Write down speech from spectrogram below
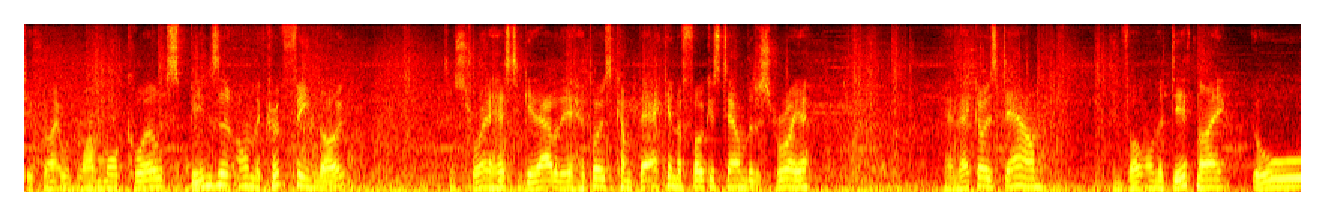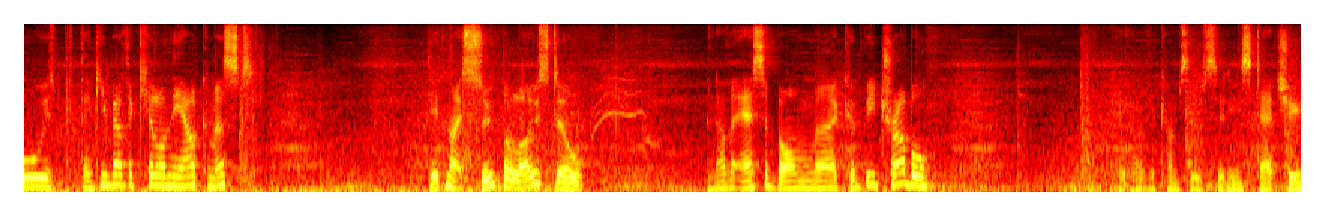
Death Knight with one more coil. Spins it on the Crypt Fiend though. Destroyer has to get out of there. Hippos come back into focus down the destroyer. And that goes down. And Volt on the Death Knight. Oh, he's thinking about the kill on the Alchemist. Death Knight super low still. Another acid bomb uh, could be trouble. Okay, overcomes the obsidian statue.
